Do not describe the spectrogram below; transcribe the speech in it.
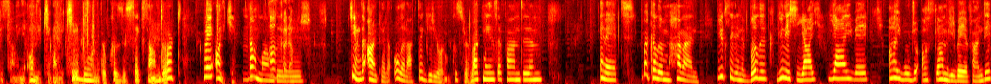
bir saniye 12 12 1984 ve 12. Hı hı. Tamamdır. Ankara. Şimdi Ankara olarak da giriyorum. Kusura bakmayınız efendim. Evet. Bakalım hemen. Yükseleni balık, güneşi yay, yay ve ay burcu aslan bir beyefendi.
